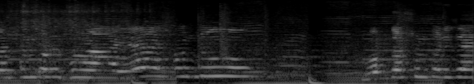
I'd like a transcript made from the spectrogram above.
দর্শন করে সবাই। এ সঞ্জু ভোগ দর্শন করে যা।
